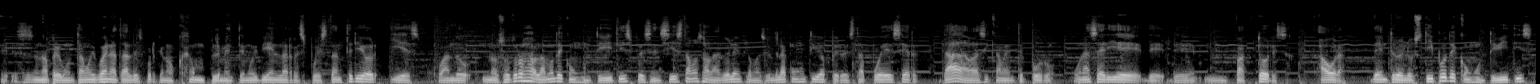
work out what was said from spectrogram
esa es una pregunta muy buena, tal vez porque no complementé muy bien la respuesta anterior, y es cuando nosotros hablamos de conjuntivitis, pues en sí estamos hablando de la inflamación de la conjuntiva, pero esta puede ser dada básicamente por una serie de, factores. Ahora, dentro de los tipos de conjuntivitis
